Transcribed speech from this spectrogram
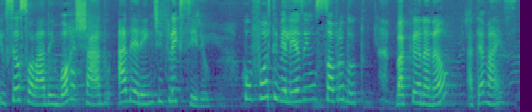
e o seu solado é emborrachado, aderente e flexível. Conforto e beleza em um só produto. Bacana, não? Até mais!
